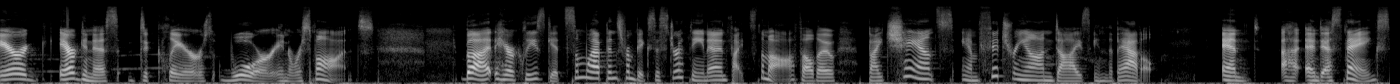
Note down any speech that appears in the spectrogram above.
Er- Erginus declares war in response. But Heracles gets some weapons from big sister Athena and fights them off, although by chance Amphitryon dies in the battle. And uh, and as thanks,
